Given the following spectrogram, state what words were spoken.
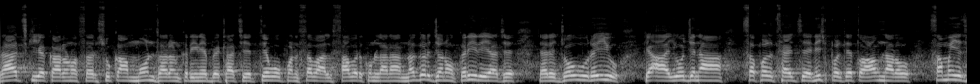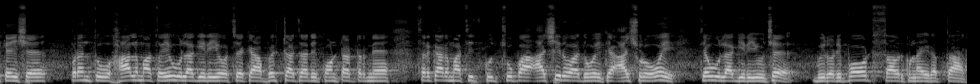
રાજકીય કારણોસર શું કામ મૌન ધારણ કરીને બેઠા છે તેવો પણ સવાલ સાવરકુંડલાના નગરજનો કરી રહ્યા છે. ત્યારે જોવું રહ્યું કે આ યોજના સફળ થાય છે, નિષ્ફળ તે તો આવનારો સમય જ કહેશે પરંતુ હાલમાં તો એવું લાગી રહ્યો છે કે આ ભ્રષ્ટાચારી કોન્ટ્રાક્ટરને સરકારમાંથી જ છુપા આશીર્વાદ હોય કે આશરો હોય તેવું લાગી રહ્યું છે. બ્યુરો રિપોર્ટ, સાવરકુંડલાની રફતાર.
